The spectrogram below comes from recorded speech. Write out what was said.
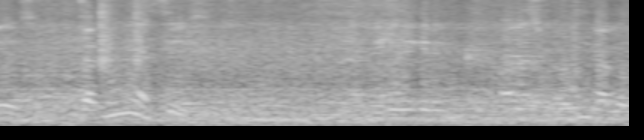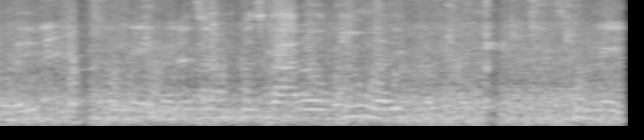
ভেজ চাটনি নিয়ে এসেছিস? দেখি দেখি। ভাই স্পুন নেই। স্পুন নেই।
